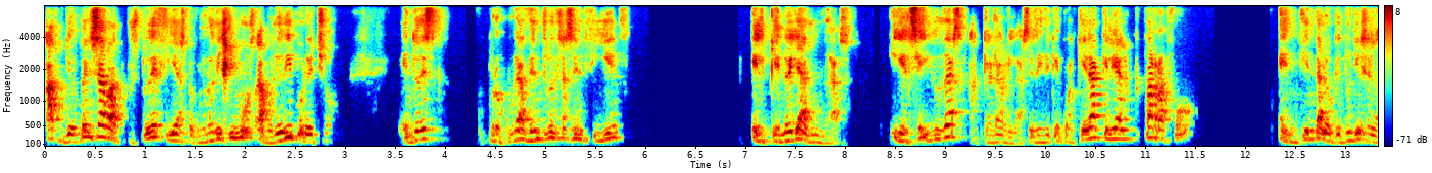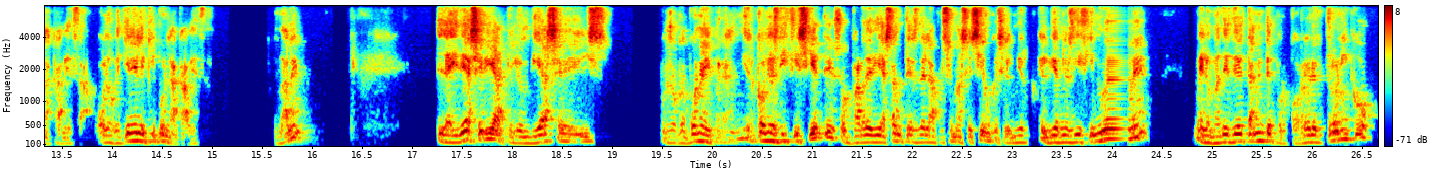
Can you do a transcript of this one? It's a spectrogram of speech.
ah, yo pensaba, pues tú decías, pero como no dijimos, ah, pues yo di por hecho. Entonces, procura dentro de esa sencillez el que no haya dudas. Y el si hay dudas, aclararlas. Es decir, que cualquiera que lea el párrafo entienda lo que tú tienes en la cabeza o lo que tiene el equipo en la cabeza. ¿Vale? La idea sería que lo enviaseis, pues lo que pone ahí para el miércoles 17, o un par de días antes de la próxima sesión, que es el, viernes 19, me lo mandéis directamente por correo electrónico.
